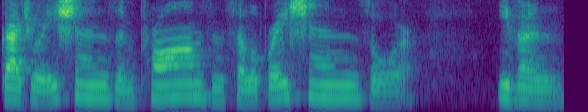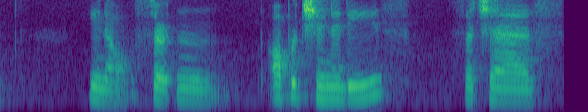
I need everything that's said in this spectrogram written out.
graduations and proms and celebrations or even you know, certain opportunities such as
